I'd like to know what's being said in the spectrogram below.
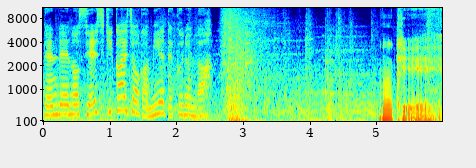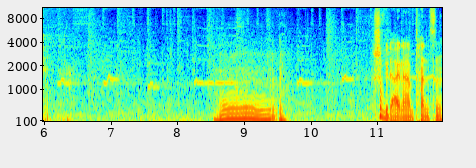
天霊の正式会場が見えてくるんだ Okay. Hm. Schon wieder einer am Tanzen.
